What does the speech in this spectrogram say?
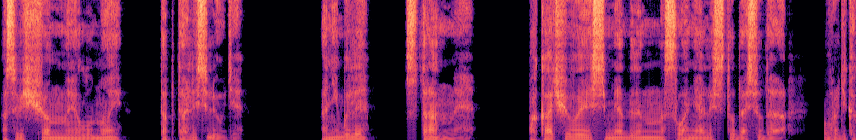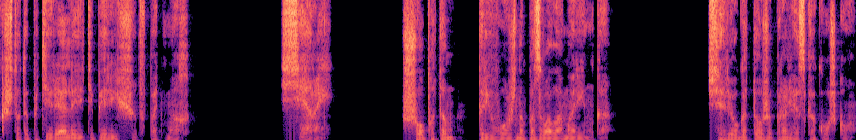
освещенные луной, топтались люди. Они были странные. Покачиваясь, медленно слонялись туда-сюда, вроде как что-то потеряли и теперь ищут в потьмах. «Серый!» — шепотом тревожно позвала Маринка. Серега тоже пролез к окошку.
